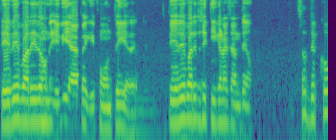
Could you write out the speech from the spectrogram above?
ਤੇ ਇਹਦੇ ਬਾਰੇ ਹੁਣ ਇਹ ਵੀ ਐਪ ਹੈਗੀ ਫੋਨ ਤੇ ਹੀ ਹੈ ਤੇ ਇਹਦੇ ਬਾਰੇ ਤੁਸੀਂ ਕੀ ਕਹਿਣਾ ਚਾਹੁੰਦੇ ਹੋ? ਸੋ ਦੇਖੋ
